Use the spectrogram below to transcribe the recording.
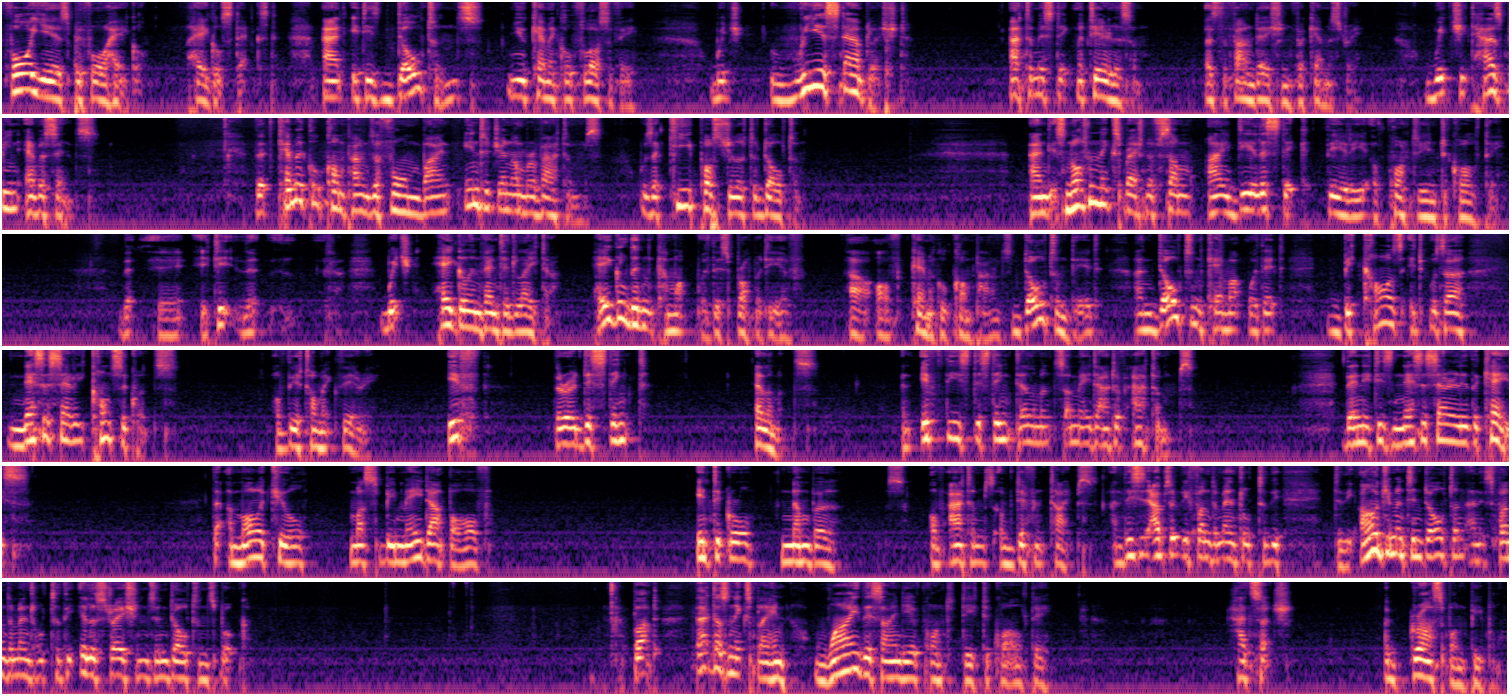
four years before Hegel, Hegel's text. And it is Dalton's New Chemical Philosophy which re established atomistic materialism as the foundation for chemistry, which it has been ever since. That chemical compounds are formed by an integer number of atoms was a key postulate of Dalton. And it's not an expression of some idealistic theory of quantity into quality, that, uh, it, that, which Hegel invented later. Hegel didn't come up with this property of, uh, of chemical compounds. Dalton did, and Dalton came up with it because it was a necessary consequence of the atomic theory. If there are distinct elements, and if these distinct elements are made out of atoms, then it is necessarily the case that a molecule must be made up of integral numbers of atoms of different types. And this is absolutely fundamental to the to the argument in Dalton and it's fundamental to the illustrations in Dalton's book. But that doesn't explain why this idea of quantity to quality had such a grasp on people.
